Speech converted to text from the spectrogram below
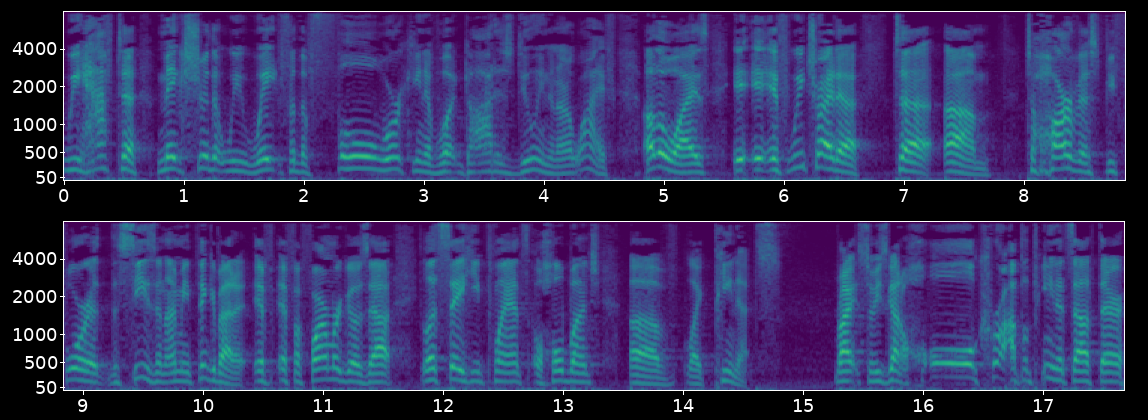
we have to make sure that we wait for the full working of what God is doing in our life. Otherwise, if we try to, to, um, to harvest before the season, I mean, think about it. If, if a farmer goes out, let's say he plants a whole bunch of like peanuts, right? So he's got a whole crop of peanuts out there,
